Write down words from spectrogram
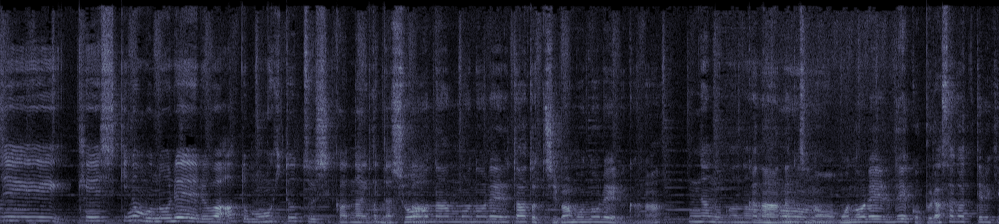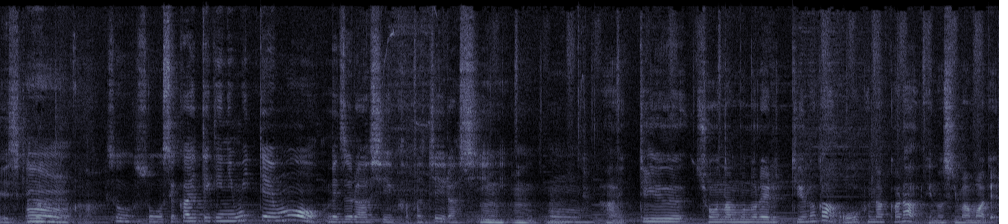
じ形式のモノレールはあともう一つしかないって確か。湘南モノレールとあと千葉モノレールかな？なのかな？かな,、なんかそのモノレールでこうぶら下がってる形式だったのかな、うん、そうそう。世界的に見ても珍しい形らしい、うんうんうん。はい、っていう湘南モノレールっていうのが大船から江ノ島まで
